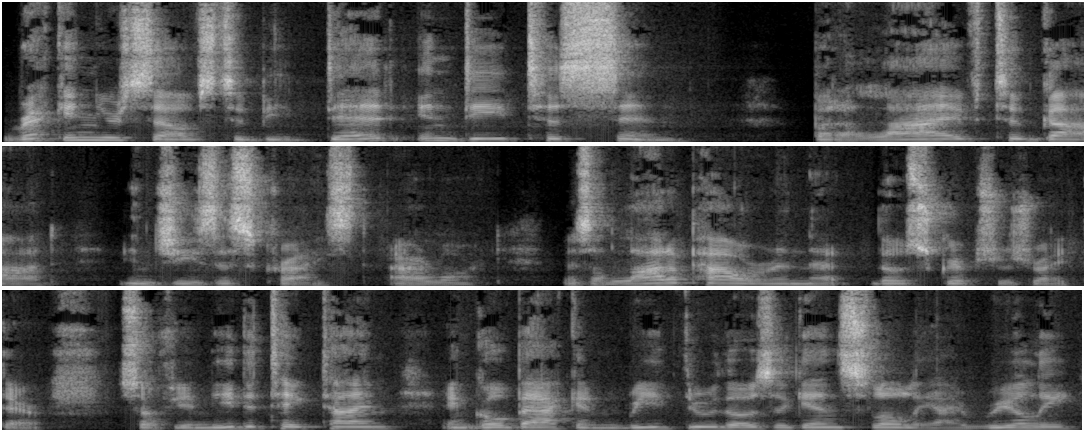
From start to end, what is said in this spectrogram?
reckon yourselves to be dead indeed to sin, but alive to God in Jesus Christ our Lord. There's a lot of power in that those scriptures right there. So if you need to take time and go back and read through those again slowly, I really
